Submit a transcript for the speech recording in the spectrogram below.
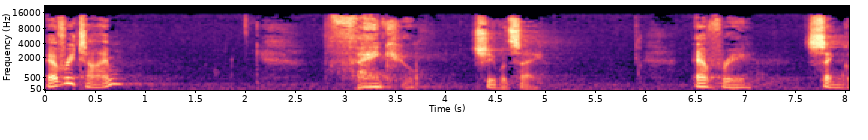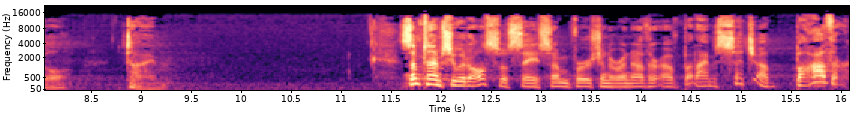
Every time, thank you, she would say. Every single time. Sometimes she would also say some version or another of, But I'm such a bother.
